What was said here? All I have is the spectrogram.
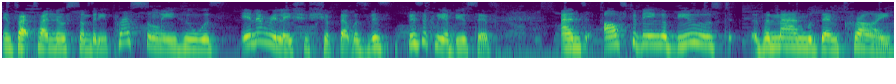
In fact, I know somebody personally who was in a relationship that was vis- physically abusive. And after being abused, the man would then cry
